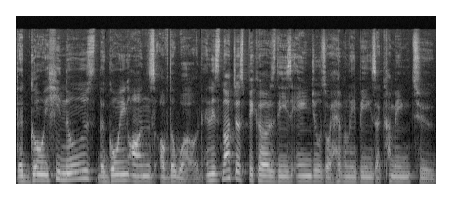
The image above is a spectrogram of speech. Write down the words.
the going, he knows the going ons of the world. And it's not just because these angels or heavenly beings are coming to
